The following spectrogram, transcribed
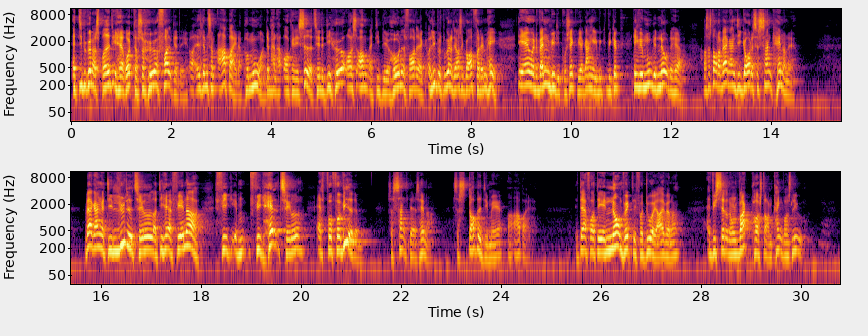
at de begynder at sprede de her rygter, så hører folket det. Og alle dem, som arbejder på muren, dem han har organiseret til det, de hører også om, at de bliver hånet for det. Og lige pludselig begynder det også at gå op for dem, hey, det er jo et vanvittigt projekt, vi har gang i. Vi, vi kan, det kan vi umuligt nå det her. Og så står der, hver gang de gjorde det, så sank hænderne. Hver gang, at de lyttede til, og de her fjender fik, mm, fik held til at få forvirret dem, så sank deres hænder så stoppede de med at arbejde. Det er derfor, det er enormt vigtigt for du og jeg, venner, at vi sætter nogle vagtposter omkring vores liv.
